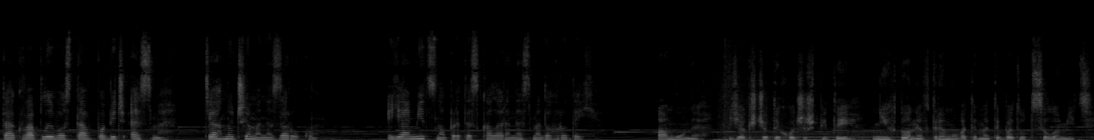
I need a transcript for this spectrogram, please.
та квапливо став побіч Есме, тягнучи мене за руку. Я міцно притискала Ренесме до грудей. Амуне, якщо ти хочеш піти, ніхто не втримуватиме тебе тут силоміць.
